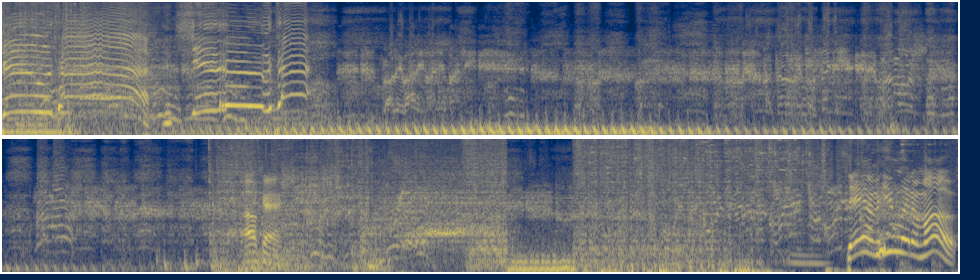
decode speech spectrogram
Shoot her! Shoot her! Okay. Damn, he lit him up.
